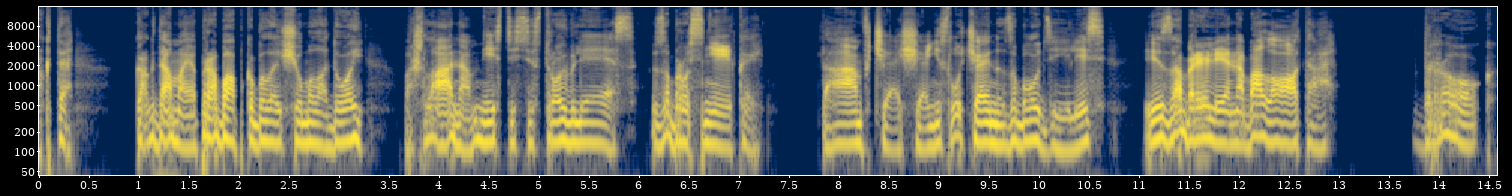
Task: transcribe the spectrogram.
как-то, когда моя прабабка была еще молодой, пошла она вместе с сестрой в лес за бруснейкой. Там, в чаще, они случайно заблудились и забрели на болото. Вдруг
